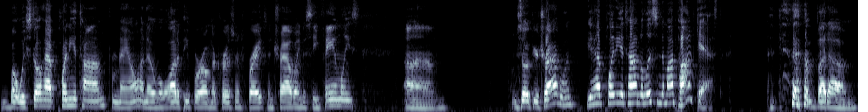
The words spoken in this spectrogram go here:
but we still have plenty of time from now. I know a lot of people are on their Christmas breaks and traveling to see families. Um, so if you're traveling, you have plenty of time to listen to my podcast. but um,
